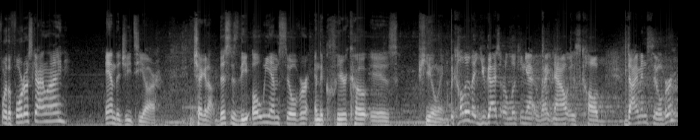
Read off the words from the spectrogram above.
for the four-door Skyline and the GTR. Check it out. This is the OEM silver and the clear coat is peeling. The color that you guys are looking at right now is called Diamond Silver.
